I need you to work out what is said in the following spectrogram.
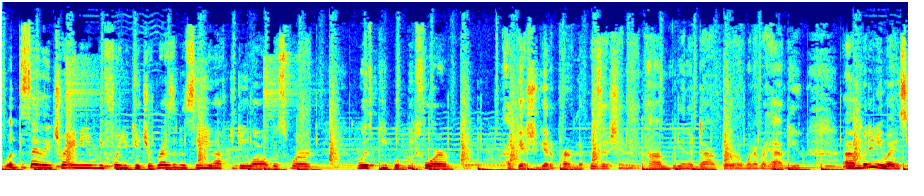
what to say, they train you before you get your residency, you have to do all this work with people before. I guess you get a permanent position, um, being a doctor or whatever have you. Um, but anyways,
